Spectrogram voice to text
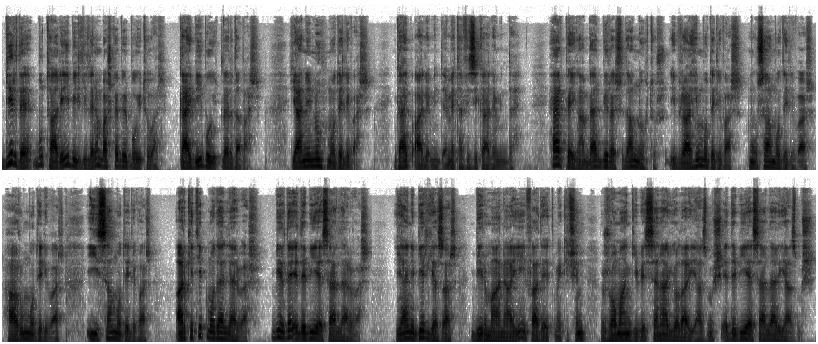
Bir de bu tarihi bilgilerin başka bir boyutu var. Gaybi boyutları da var. Yani Nuh modeli var. Gayb aleminde, metafizik aleminde. Her peygamber bir açıdan Nuh'tur. İbrahim modeli var, Musa modeli var, Harun modeli var, İsa modeli var. Arketip modeller var. Bir de edebi eserler var. Yani bir yazar bir manayı ifade etmek için roman gibi senaryolar yazmış, edebi eserler yazmış.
